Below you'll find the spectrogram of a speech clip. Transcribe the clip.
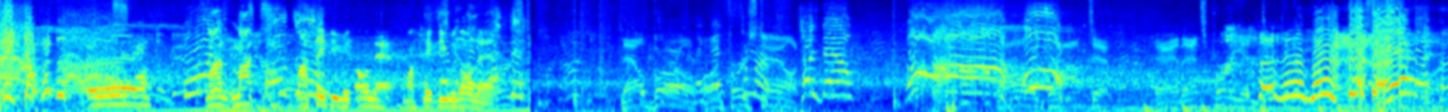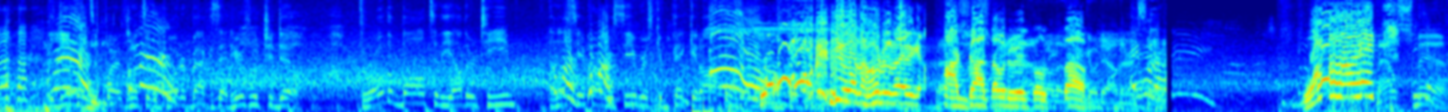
Picked up with the. Oh. My my my safety was on that. My safety was on that. Now Burrow on first down. Touchdown! Ah! Oh. And that's pretty. The defensive players went to the quarterback and said, here's what you do. Throw the ball to the other team, and let's see if our receivers can pick it off. Oh! he a hundred. Oh my god, that would have been so tough. Say, now What? Smith.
